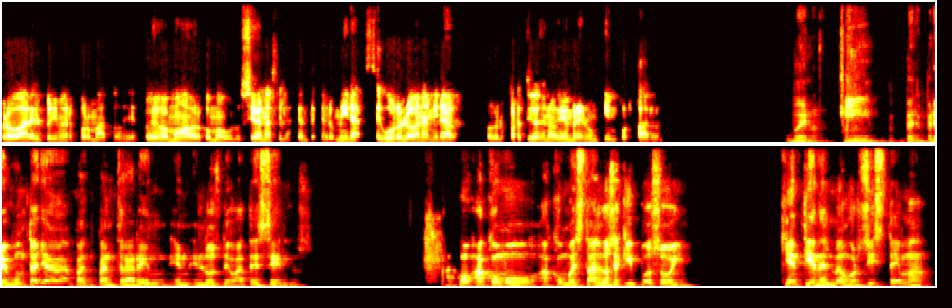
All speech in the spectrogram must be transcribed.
probar el primer formato y después vamos a ver cómo evoluciona, si la gente lo mira, seguro lo van a mirar porque los partidos de noviembre nunca importaron. Bueno, y pregunta ya para entrar en, en, los debates serios. A, a, como, a cómo están los equipos hoy, ¿quién tiene el mejor sistema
